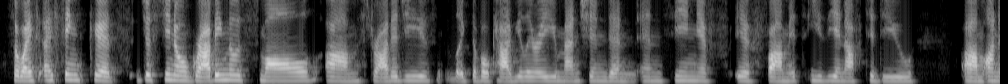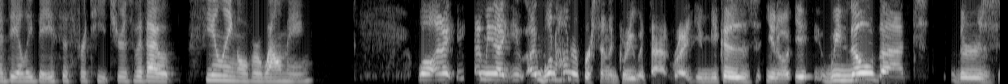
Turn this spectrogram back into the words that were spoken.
So I, I think it's just you know grabbing those small um, strategies like the vocabulary you mentioned, and and seeing if if um, it's easy enough to do um, on a daily basis for teachers without feeling overwhelming. Well, I, I mean, I, I 100% agree with that, right? Because, you know, it, we know that there's,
